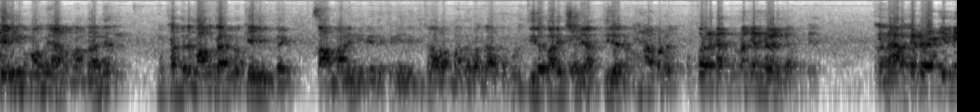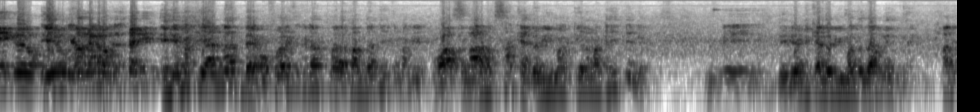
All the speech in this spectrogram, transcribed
කෙලින්ම මම යනවා මම දන්නේ මොකදද මම ගන්නවා කෙලින්ම දැන් සාමාන්‍ය නිවේදක නිවේදිකාවක් බදව ගන්නකොට තිර පරීක්ෂණයක් තියෙනවා. එහෙනම් ඔබට ඔපරට දුන්නා කියන අපිට ඒ නරකට වැඩිය මේක එහෙම කියන්නත් බෑ. ඔෆර් එකකටත් වඩා මම දන්නේ ඒක මගේ වාසනාවක් සහ කැඳවීමක් කියලා මට හිතෙන්නේ. මේ දෙවියන්ගේ කැඳවීමක්ද දන්නෙත් නෑ. හරි.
